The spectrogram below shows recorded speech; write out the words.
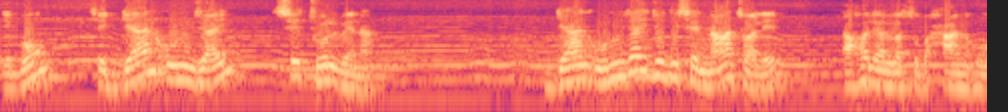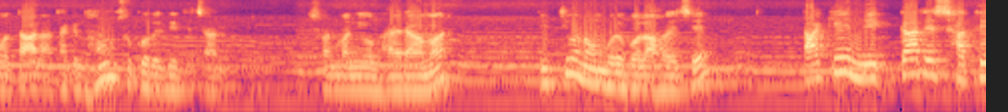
এবং সে জ্ঞান অনুযায়ী সে চলবে না। জ্ঞান অনুযায়ী যদি সে না চলে, তাহলে আল্লাহ তাআলা তাকে ধ্বংস করে দিতে চান। সম্মানীয় ভাইরা আমার তৃতীয় নম্বরে বলা হয়েছে, তাকে নেককারের সাথে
